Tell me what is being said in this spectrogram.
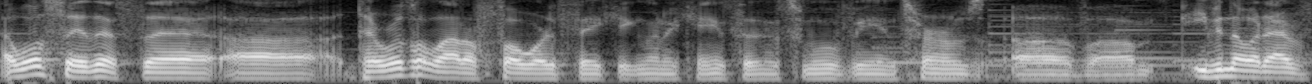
I will say this: the uh, there was a lot of forward thinking when it came to this movie in terms of, um, even though it had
